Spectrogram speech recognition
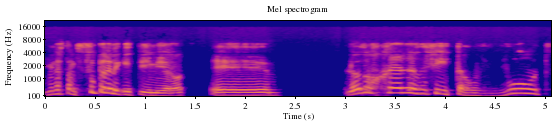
מן הסתם סופר לגיטימיות. אה, לא זוכר איזושהי התערבות,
